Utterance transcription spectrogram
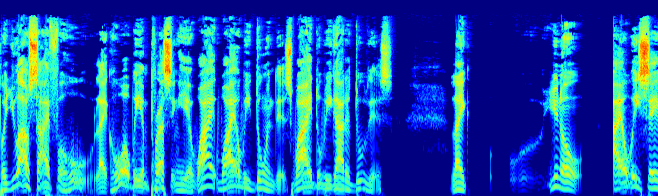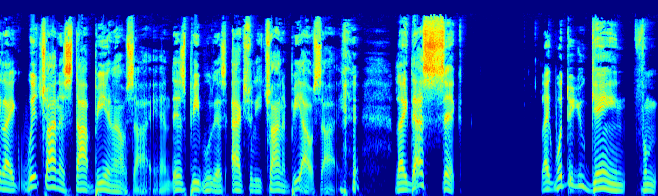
But you outside for who? Like who are we impressing here? Why why are we doing this? Why do we gotta do this? Like you know, I always say like we're trying to stop being outside and there's people that's actually trying to be outside. like that's sick. Like what do you gain from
